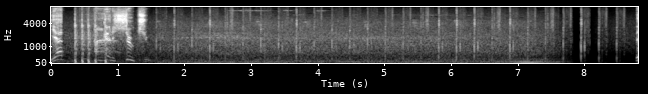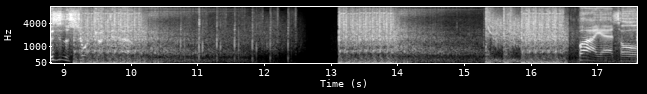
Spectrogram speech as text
Yep, I'm gonna shoot you. A shortcut to hell. Bye, asshole.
